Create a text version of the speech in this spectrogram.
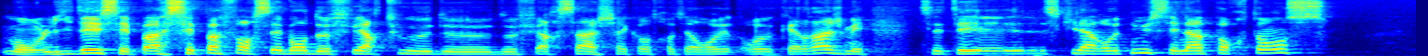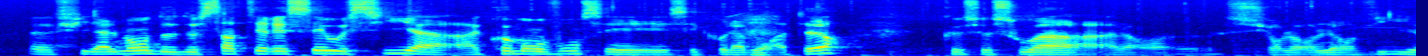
bon, l'idée, c'est pas, c'est pas forcément de faire, tout, de, de, faire ça à chaque entretien de recadrage, mais c'était, ce qu'il a retenu, c'est l'importance euh, finalement de, de s'intéresser aussi à, comment vont ses, ses, collaborateurs, que ce soit alors, sur leur, leur vie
